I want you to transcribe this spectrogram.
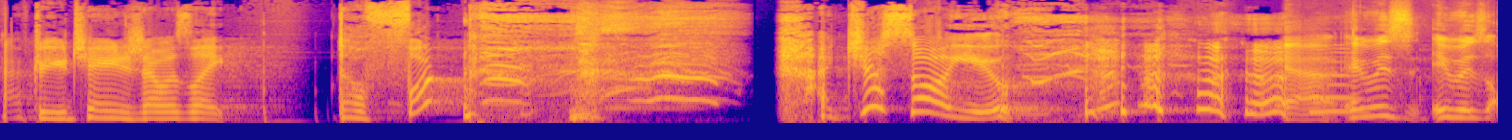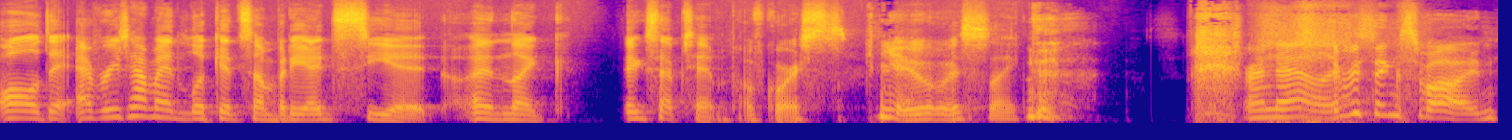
after you changed, I was like, the fuck? I just saw you. yeah, it was it was all day. Every time I'd look at somebody, I'd see it, and like, except him, of course. Yeah. It was like, friend Alex, Everything's fine.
